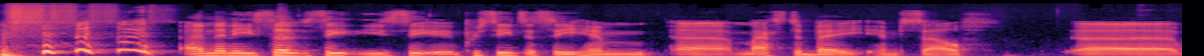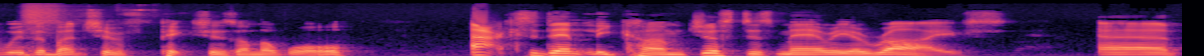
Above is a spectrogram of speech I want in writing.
and then he so see, you see proceeds to see him uh, masturbate himself uh, with a bunch of pictures on the wall. Accidentally come just as Mary arrives, and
